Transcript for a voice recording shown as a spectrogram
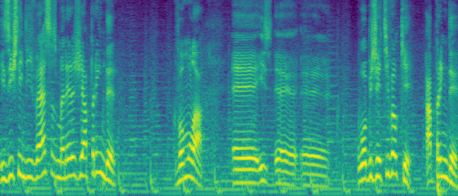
Existem diversas maneiras de aprender. Vamos lá. É, é, é, o objetivo é o quê? Aprender.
